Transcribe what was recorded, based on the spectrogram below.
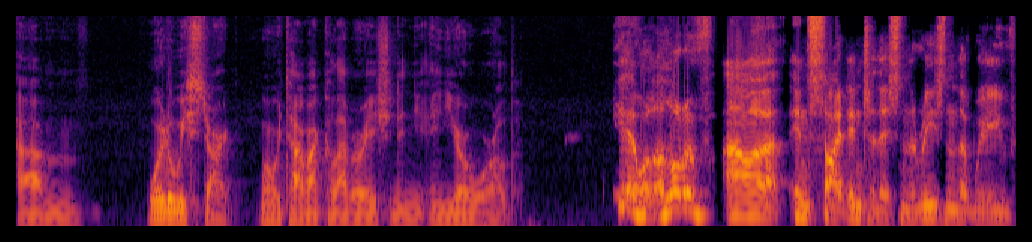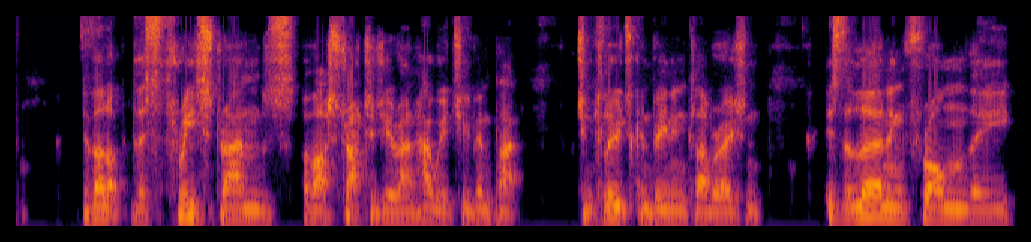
Um, where do we start when we talk about collaboration in, in your world? Yeah, well, a lot of our insight into this and the reason that we've developed this three strands of our strategy around how we achieve impact, which includes convening collaboration, is the learning from the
